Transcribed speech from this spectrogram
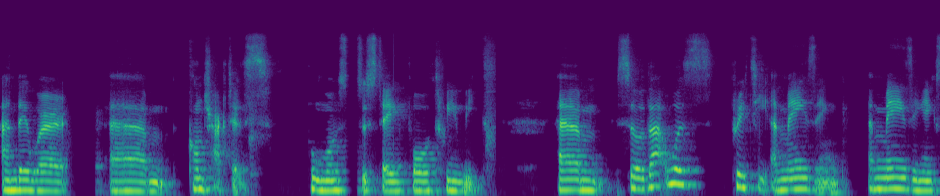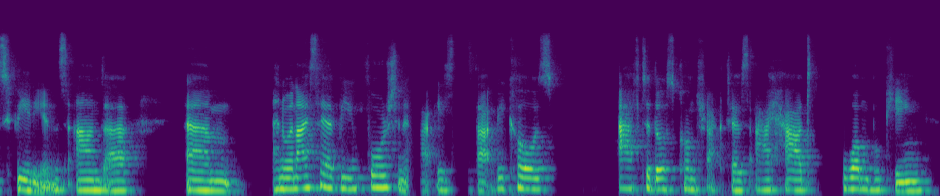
And they were um, contractors who wants to stay for three weeks. Um, so that was pretty amazing, amazing experience. And uh, um, and when I say I've been fortunate, is that because after those contractors, I had one booking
